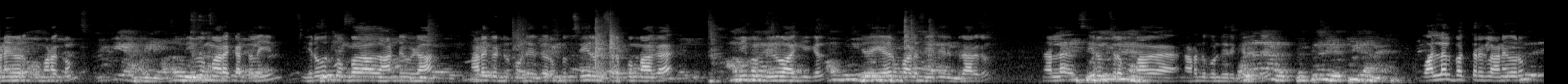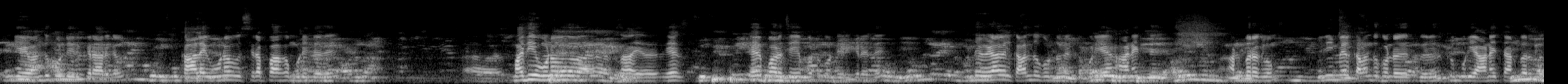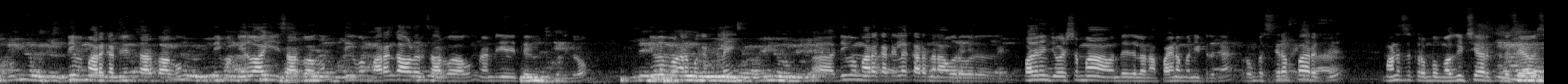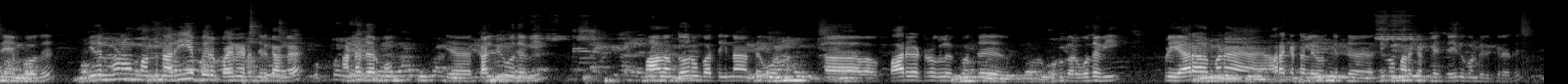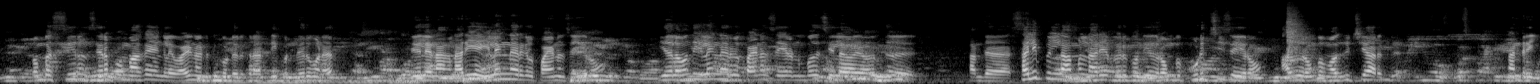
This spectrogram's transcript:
அனைவருக்கும் வணக்கம். தீபமர கட்டளையின் இருபத்தொன்பதாவது ஆண்டு விழா நடைபெற்றுக் கொண்டிருக்க ரொம்ப சீரும் சிறப்புமாக தீபம் நிர்வாகிகள் இதை ஏற்பாடு செய்திருக்கிறார்கள். நல்ல சீரும் சிறப்புமாக நடந்து கொண்டிருக்கிறது. வள்ளல் பக்தர்கள் அனைவரும் இங்கே வந்து கொண்டிருக்கிறார்கள். காலை உணவு சிறப்பாக முடிந்தது. மதிய உணவு ஏற்பாடு செய்யப்பட்டு கொண்டிருக்கிறது. இந்த விழாவில் கலந்து கொண்டு இருக்கக்கூடிய அனைத்து அன்பர்களும் இனிமேல் கலந்து கொண்டு இருக்கக்கூடிய அனைத்து அன்பர்களுக்கும் தீபம் அறக்கட்டளையின் சார்பாகவும் தீபம் நிர்வாகி சார்பாகவும் தீபம் அறங்காவலர் சார்பாகவும் நன்றியை தெரிவித்துக் கொள்கிறோம். தீபம் அறக்கட்டளை தீபம் அறக்கட்டளை கடந்த நான் ஒரு ஒரு பதினஞ்சு வருஷமாக வந்து இதில் நான் பயணம் பண்ணிகிட்ருக்கேன் ரொம்ப சிறப்பாக இருக்குது மனசுக்கு ரொம்ப மகிழ்ச்சியா இருக்கு இந்த சேவை செய்யும் போது இதன் மூலம் வந்து நிறைய பேர் பயனடைஞ்சிருக்காங்க. அன்னதர்மம் கல்வி உதவி. மாதந்தோறும் பார்த்தீங்கன்னா அந்த பார்வையற்றவர்களுக்கு வந்து கொடுக்குற உதவி. இப்படி ஏராளமான அறக்கட்டளை வந்து இந்த தீபம் அறக்கட்டளை செய்து கொண்டிருக்கிறது. ரொம்ப சீரும் சிறப்பமாக எங்களை வழிநடத்தி கொண்டிருக்கிறார் தீபம் நிறுவனர். இதில் நாங்கள் நிறைய இளைஞர்கள் பயணம் செய்கிறோம். இதில் வந்து இளைஞர்கள் பயணம் செய்யணும் போது சில வந்து அந்த சலிப்பு இல்லாமல் நிறைய பேருக்கு வந்து இது ரொம்ப பிடிச்சி செய்கிறோம் அது ரொம்ப மகிழ்ச்சியாக இருக்குது நன்றி.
